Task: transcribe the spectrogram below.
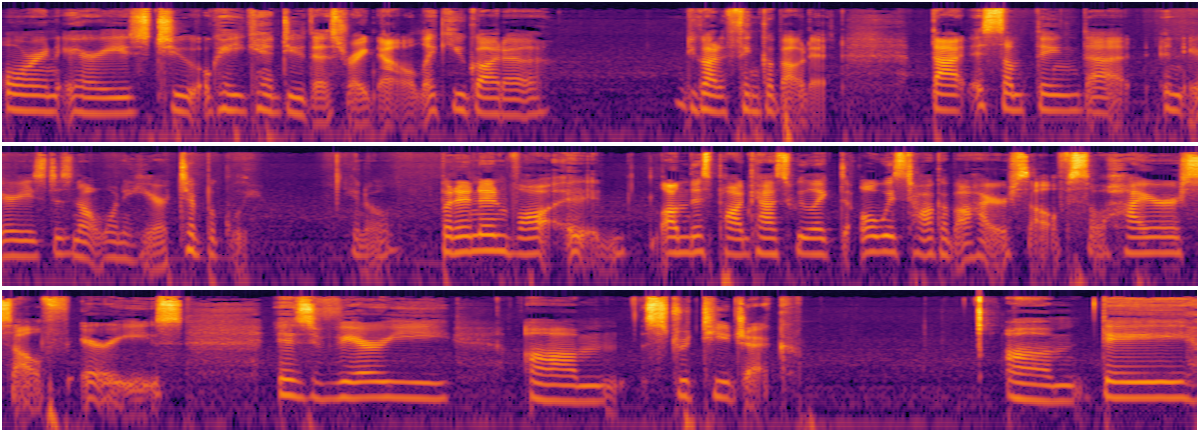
Or an Aries to, okay, you can't do this right now. Like, you gotta, you gotta think about it that is something that an Aries does not want to hear typically, you know. But in invo- on this podcast, we like to always talk about higher self. So higher self Aries is very um, strategic. Um, they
